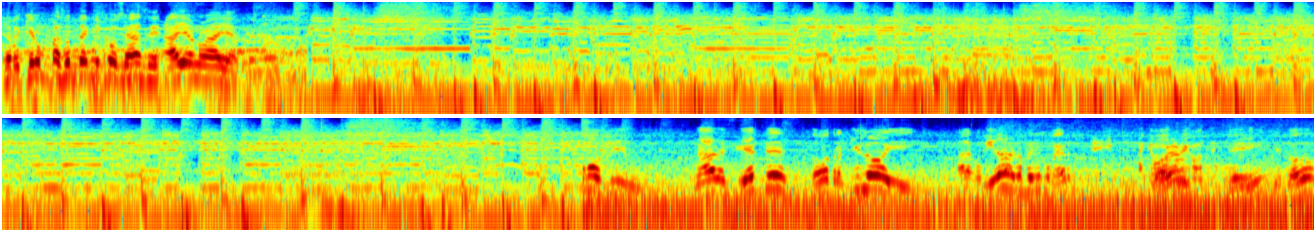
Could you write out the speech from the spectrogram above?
se requiere un paso técnico se hace, haya o no haya. Sin nada de accidentes, todo tranquilo y a la comida no pedí comer. hay que mover el bigote. Sí, y todo.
